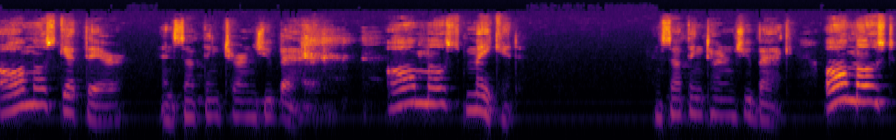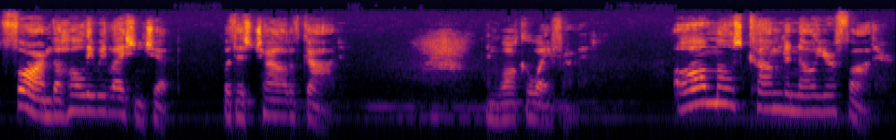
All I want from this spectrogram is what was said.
Almost get there and something turns you back. Almost make it and something turns you back. Almost form the holy relationship with this child of God and walk away from it. Almost come to know your Father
